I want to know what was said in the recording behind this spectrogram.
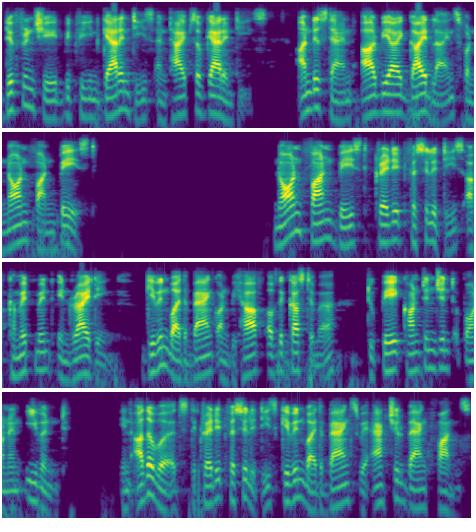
differentiate between guarantees and types of guarantees, understand RBI guidelines for non-fund based. Non-fund based credit facilities are commitment in writing given by the bank on behalf of the customer to pay contingent upon an event. In other words, the credit facilities given by the banks where actual bank funds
